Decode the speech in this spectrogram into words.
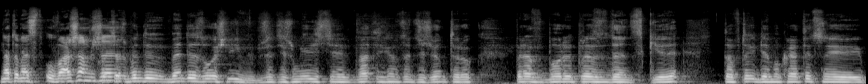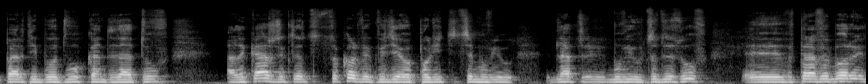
Natomiast uważam, że. Chociaż będę, będę złośliwy. Przecież mieliście w 2010 rok prawybory prezydenckie, to w tej demokratycznej partii było dwóch kandydatów, ale każdy, kto cokolwiek wiedział o polityce, mówił, dla, mówił cudzysłów, prawybory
